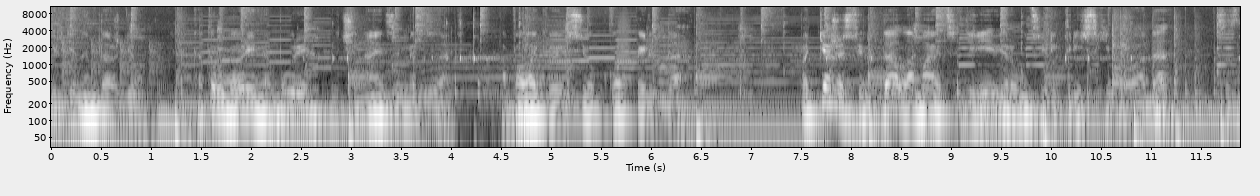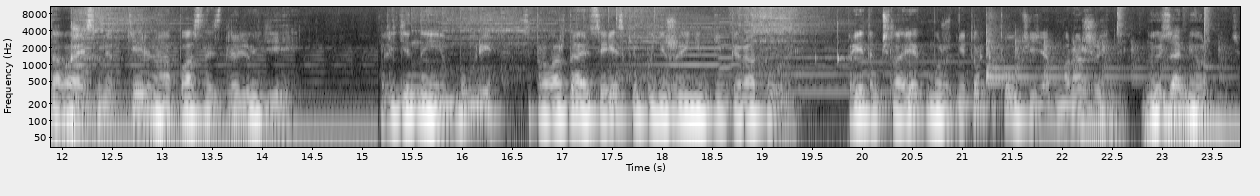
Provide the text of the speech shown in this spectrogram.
и ледяным дождем, который во время бури начинает замерзать, ополакивая все коркой льда. Под тяжестью льда ломаются деревья, рвутся электрические провода, создавая смертельную опасность для людей. Ледяные бури сопровождаются резким понижением температуры. При этом человек может не только получить обморожение, но и замерзнуть.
